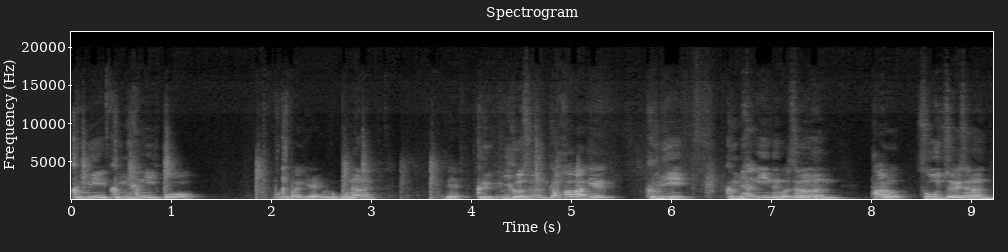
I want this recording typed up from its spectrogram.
금이 금향이 있고 복잡하게 그리고 문화 예 그리고 이것은 그러니까 화방에 금이 금향이 있는 것은 바로 소우 쪽에서는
